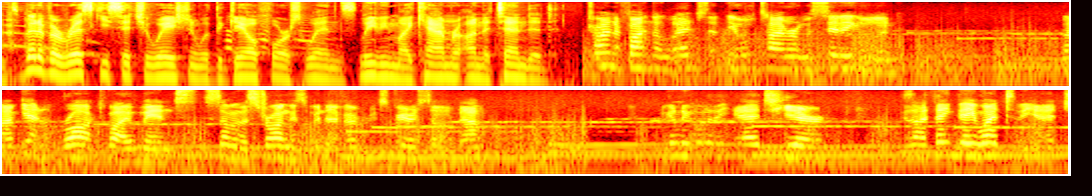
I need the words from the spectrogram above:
It's a bit of a risky situation with the gale force winds, leaving my camera unattended. I'm trying to find the ledge that the old timer was sitting on. I'm getting rocked by wind, some of the strongest wind I've ever experienced on a mountain. I'm gonna go to the edge here because I think they went to the edge.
